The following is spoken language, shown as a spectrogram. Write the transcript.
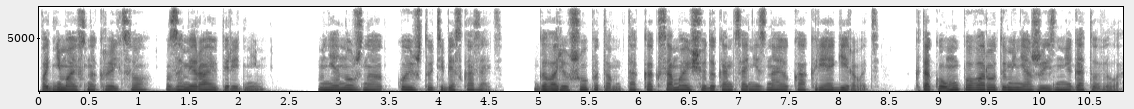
поднимаюсь на крыльцо, замираю перед ним. «Мне нужно кое-что тебе сказать». Говорю шепотом, так как сама еще до конца не знаю, как реагировать. К такому повороту меня жизнь не готовила.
